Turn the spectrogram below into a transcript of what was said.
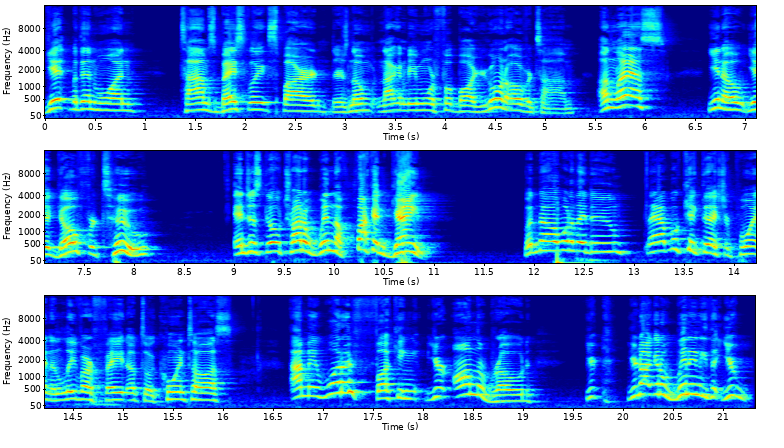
get within one. Time's basically expired. There's no not going to be more football. You're going to overtime unless you know you go for two and just go try to win the fucking game. But no, what do they do? Nah, we'll kick the extra point and leave our fate up to a coin toss. I mean, what a fucking you're on the road. You're you're not going to win anything. You're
